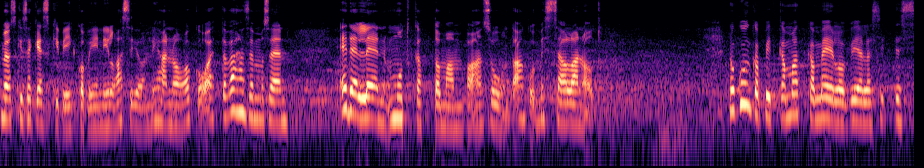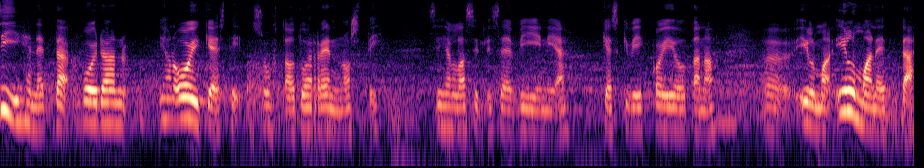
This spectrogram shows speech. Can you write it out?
myöskin se keskiviikkoviinilasi on ihan ok. Että vähän semmoiseen edelleen mutkattomampaan suuntaan kuin missä ollaan oltu. No kuinka pitkä matka meillä on vielä sitten siihen, että voidaan ihan oikeasti suhtautua rennosti siihen lasilliseen viiniä keskiviikkoiltana ilman, ilman että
